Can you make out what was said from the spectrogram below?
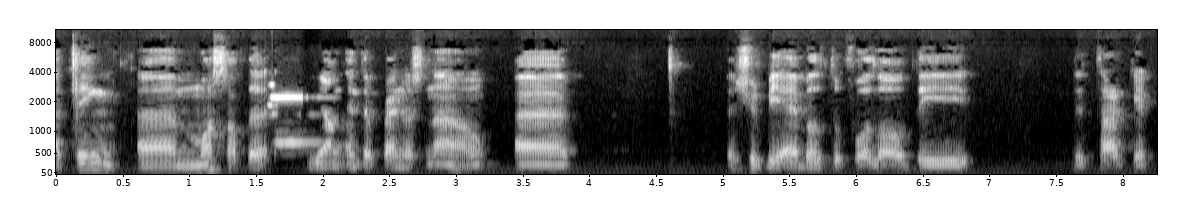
I think um, most of the young entrepreneurs now should be able to follow the the target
